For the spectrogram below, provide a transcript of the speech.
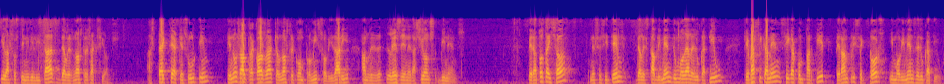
i la sostenibilitat de les nostres accions. Aspecte aquest últim que no és altra cosa que el nostre compromís solidari amb les generacions vinents. Per a tot això necessitem de l'establiment d'un model educatiu que bàsicament siga compartit per amplis sectors i moviments educatius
